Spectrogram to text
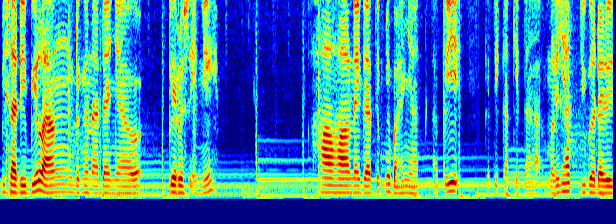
bisa dibilang dengan adanya virus ini hal-hal negatifnya banyak. Tapi ketika kita melihat juga dari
